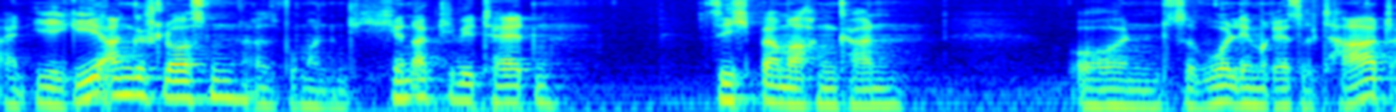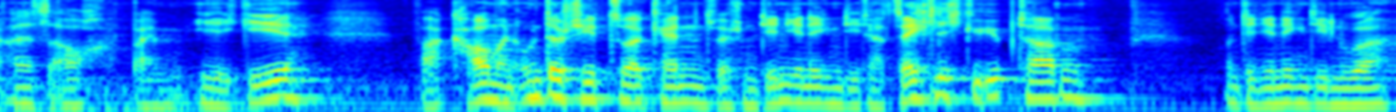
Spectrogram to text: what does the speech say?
ein EEG angeschlossen, also wo man die Hirnaktivitäten sichtbar machen kann. Und sowohl im Resultat als auch beim EEG war kaum ein Unterschied zu erkennen zwischen denjenigen, die tatsächlich geübt haben und denjenigen, die nur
